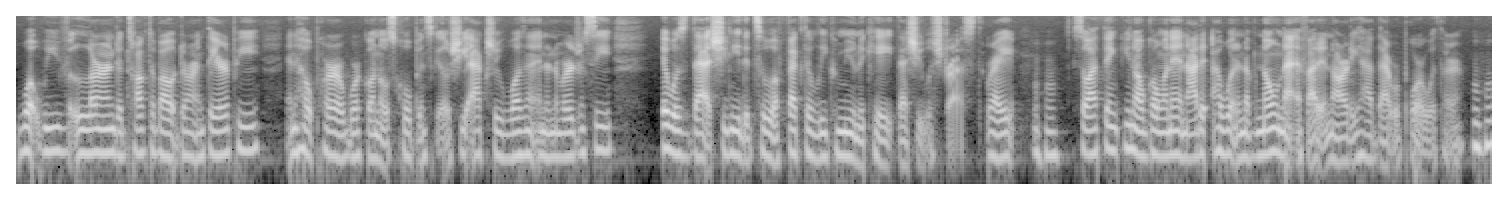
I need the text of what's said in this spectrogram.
what we've learned and talked about during therapy and help her work on those coping skills. She actually wasn't in an emergency. It was that she needed to effectively communicate that she was stressed, right? Mm-hmm. So I think, you know, going in, I, I wouldn't have known that if I didn't already have that rapport with her. Mm-hmm.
